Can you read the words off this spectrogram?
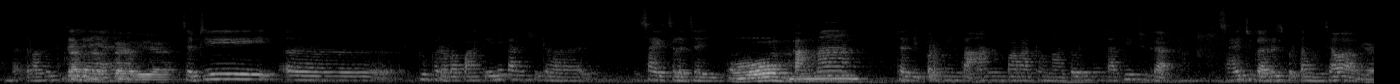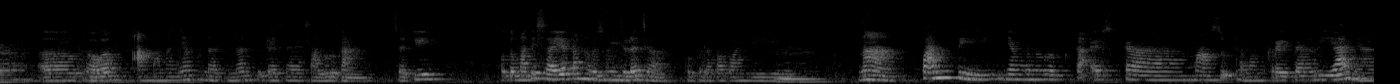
tidak terlalu detail ya. detail ya Jadi eh, beberapa panti ini kan sudah saya jelajahi. oh hmm. Karena dari permintaan para donatur ini tadi juga saya juga harus bertanggung jawab ya eh, bahwa amanahnya benar-benar sudah saya salurkan. Jadi otomatis saya kan harus menjelajah beberapa panti. Hmm. Nah, panti yang menurut KSK masuk dalam kriterianya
